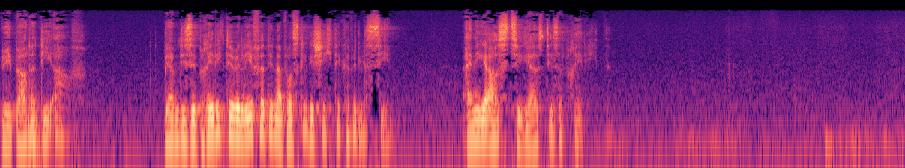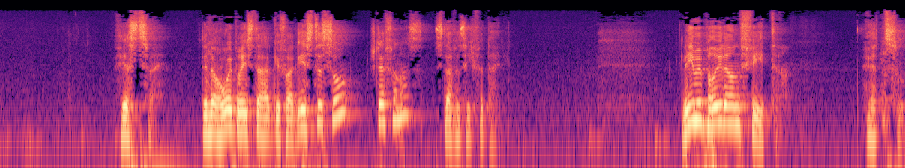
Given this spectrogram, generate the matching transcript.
Wie baut er die auf? Wir haben diese Predigt überliefert in Apostelgeschichte Kapitel 7. Einige Auszüge aus dieser Predigt. Vers 2. Denn der Hohepriester hat gefragt, ist das so, Stephanus? Jetzt darf er sich verteidigen. Liebe Brüder und Väter, hört zu.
